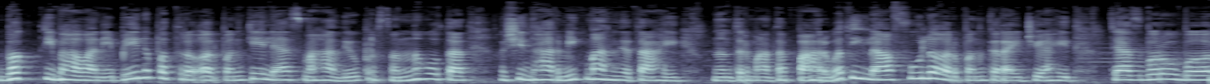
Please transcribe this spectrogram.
भक्तिभावाने बेलपत्र अर्पण केल्यास महादेव प्रसन्न होतात अशी धार्मिक मान्यता आहे. नंतर माता पार्वतीला फुलं अर्पण करायची आहेत. त्याचबरोबर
